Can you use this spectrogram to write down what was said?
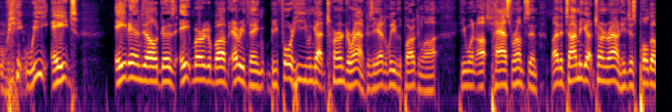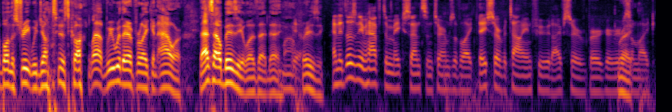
we we ate ate Angelica's, ate Burger Buff, everything before he even got turned around because he had to leave the parking lot. He went up past Rumson. By the time he got turned around, he just pulled up on the street. We jumped in his car and left. We were there for like an hour. That's how busy it was that day. Yeah. Crazy. And it doesn't even have to make sense in terms of like they serve Italian food, I've served burgers, Right. and like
